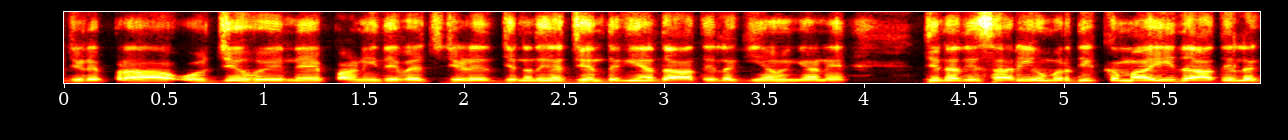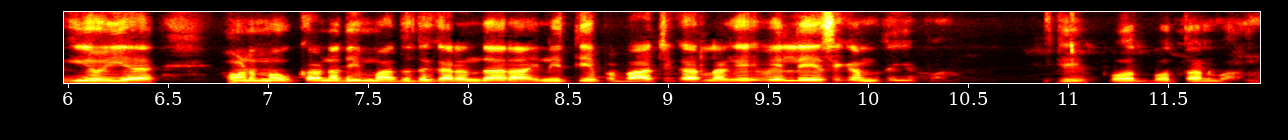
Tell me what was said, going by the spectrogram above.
ਜਿਹੜੇ ਭਰਾ ਉਲਝੇ ਹੋਏ ਨੇ ਪਾਣੀ ਦੇ ਵਿੱਚ, ਜਿਹੜੇ ਜਿਨ੍ਹਾਂ ਦੀਆਂ ਜ਼ਿੰਦਗੀਆਂ ਦਾਅ ਤੇ ਲੱਗੀਆਂ ਹੋਈਆਂ ਨੇ ਜਿਨ੍ਹਾਂ ਦੀ ਸਾਰੀ ਉਮਰ ਦੀ ਕਮਾਈ ਦਾਅ ਤੇ ਲੱਗੀ ਹੋਈ ਹੈ ਹੁਣ ਮੌਕਾ ਉਹਨਾਂ ਦੀ ਮਦਦ ਕਰਨ ਦਾ ਰਾਜਨੀਤੀ ਆਪਾਂ ਬਾਅਦ ਚ ਕਰ ਲਾਂਗੇ ਵਿਹਲੇ ਇਸ ਕੰਮ ਤੇ ਆਪਾਂ। ਜੀ ਬਹੁਤ ਬਹੁਤ ਧੰਨਵਾਦ।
